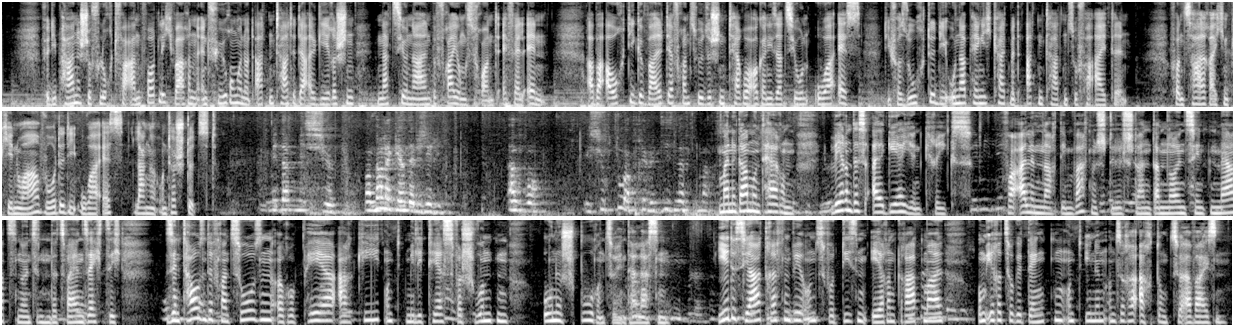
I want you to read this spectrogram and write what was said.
Für die panische Flucht verantwortlich waren Entführungen und Attentate der algerischen Nationalen Befreiungsfront FLN, aber auch die Gewalt der französischen Terrororganisation OAS, die versuchte, die Unabhängigkeit mit Attentaten zu vereiteln. Von zahlreichen Pieds Noirs wurde die OAS lange unterstützt. Mesdames, Messieurs, pendant la guerre d'Algérie, avant meine Damen und Herren, während des Algerienkriegs, vor allem nach dem Waffenstillstand am 19. März 1962, sind tausende Franzosen, Europäer, Archis und Militärs verschwunden, ohne Spuren zu hinterlassen. Jedes Jahr treffen wir uns vor diesem Ehrengrabmal, um ihre zu gedenken und ihnen unsere Achtung zu erweisen.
